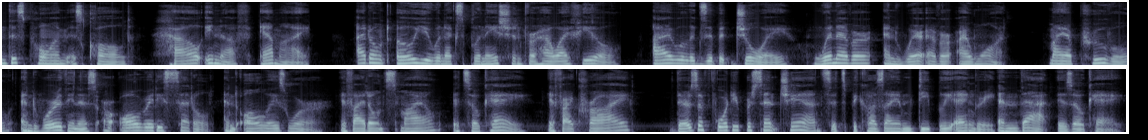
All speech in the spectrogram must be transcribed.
This poem is called How Enough Am I? I don't owe you an explanation for how I feel. I will exhibit joy whenever and wherever I want. My approval and worthiness are already settled and always were. If I don't smile, it's okay. If I cry, there's a 40% chance it's because I am deeply angry, and that is okay.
